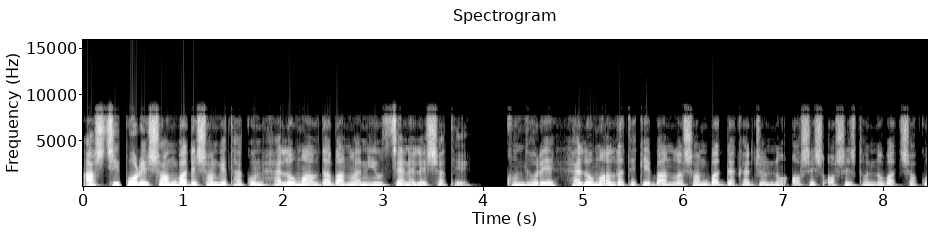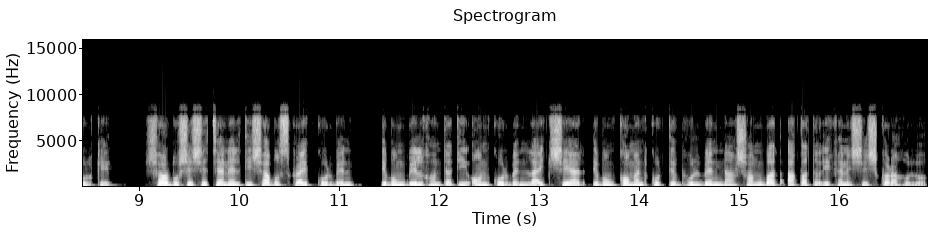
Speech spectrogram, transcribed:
আসছি পরে সংবাদের সঙ্গে থাকুন হ্যালো মালদা বাংলা নিউজ চ্যানেলের সাথে। ক্ষণ ধরে হ্যালো মালদা থেকে বাংলা সংবাদ দেখার জন্য অশেষ অশেষ ধন্যবাদ সকলকে। সর্বশেষে চ্যানেলটি সাবস্ক্রাইব করবেন এবং বেলঘণ্টাটি অন করবেন, লাইক, শেয়ার এবং কমেন্ট করতে ভুলবেন না। সংবাদ আপাত এখানে শেষ করা হলো।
